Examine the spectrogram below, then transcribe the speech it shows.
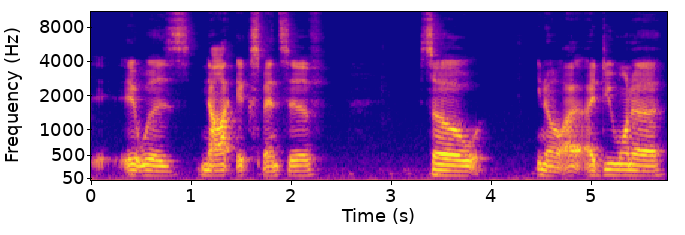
it was not expensive. So, you know, I, I do want to,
